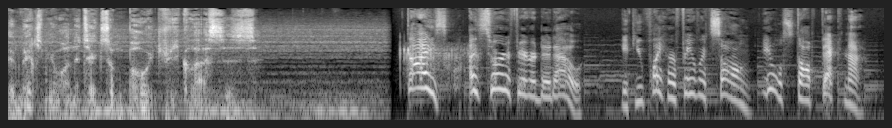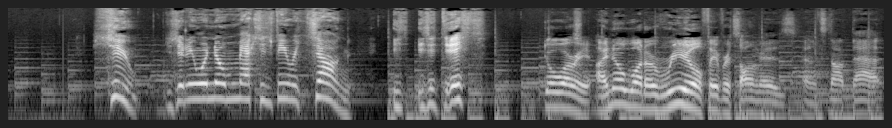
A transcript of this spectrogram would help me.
It makes me want to take some poetry classes. Guys, I sort of figured it out. If you play her favorite song, it will stop Vecna. Shoot! Does anyone know Max's favorite song? Is, is it this? Don't worry, I know what a real favorite song is, and it's not that.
